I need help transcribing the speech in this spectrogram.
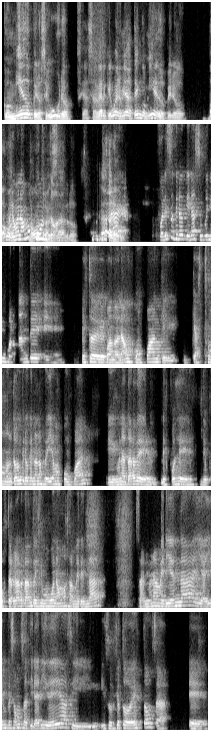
con miedo, pero seguro. O sea, saber que, bueno, mira, tengo miedo, pero vamos, vamos, a atravesarlo. claro por eso creo que era súper importante eh, esto de que cuando hablamos con Juan, que, hace un montón creo que no nos veíamos con Juan, eh, una tarde después de, postergar tanto dijimos, bueno, vamos a merendar. Salió una merienda y ahí empezamos a tirar ideas y, surgió todo esto. O sea, eh,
